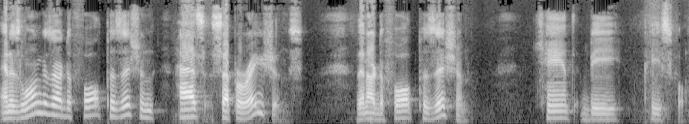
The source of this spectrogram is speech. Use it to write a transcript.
And as long as our default position has separations, then our default position can't be peaceful.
